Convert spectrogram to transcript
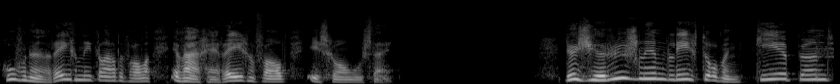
hoeven hun regen niet te laten vallen. En waar geen regen valt, is gewoon woestijn. Dus Jeruzalem ligt op een keerpunt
